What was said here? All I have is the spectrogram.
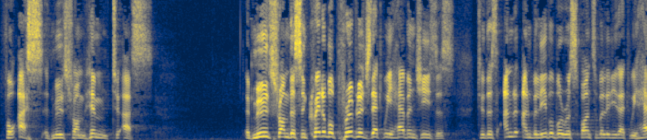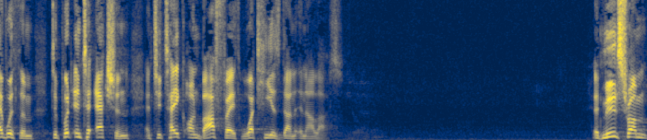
for us, it moves from Him to us. It moves from this incredible privilege that we have in Jesus to this un- unbelievable responsibility that we have with Him to put into action and to take on by faith what He has done in our lives. It moves from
